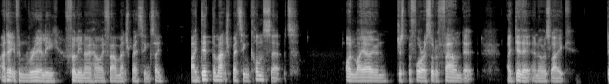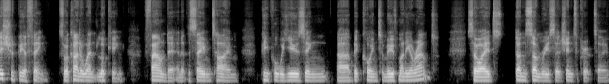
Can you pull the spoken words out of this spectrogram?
I don't even really fully know how I found match betting. So I did the match betting concept on my own just before I sort of found it. I did it and I was like, this should be a thing. So I kind of went looking, found it, and at the same time, people were using uh, Bitcoin to move money around. So I'd done some research into crypto.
